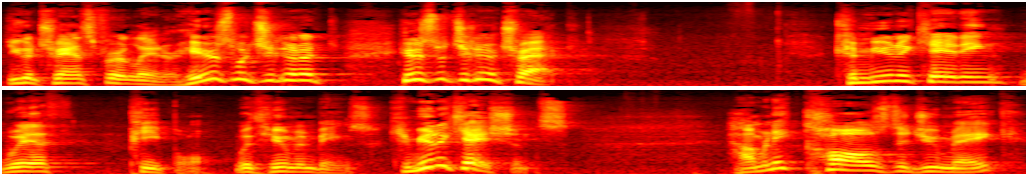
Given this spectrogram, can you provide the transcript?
you can transfer it later. Here's what you're going to here's what you're going to track. Communicating with people, with human beings. Communications. How many calls did you make?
